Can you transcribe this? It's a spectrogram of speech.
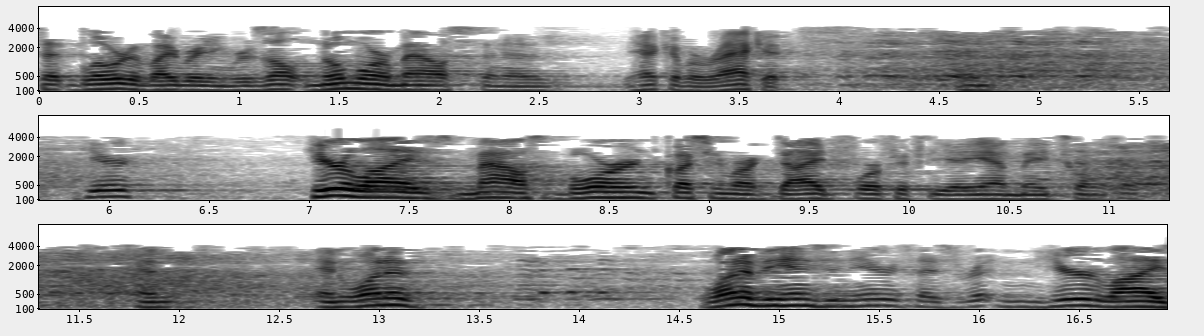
set blower to vibrating. Result, no more mouse and a heck of a racket. And here, here lies mouse, born, question mark, died 4.50 a.m., May 25th. And, and one of, one of the engineers has written, here lies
